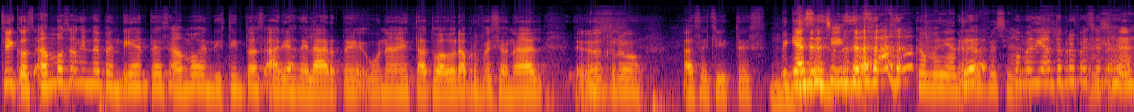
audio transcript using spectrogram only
Chicos, ambos son independientes, ambos en distintas áreas del arte. Una es tatuadora profesional, el otro hace chistes. ¿De qué hace chistes? Comediante Pero, profesional. Comediante profesional.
